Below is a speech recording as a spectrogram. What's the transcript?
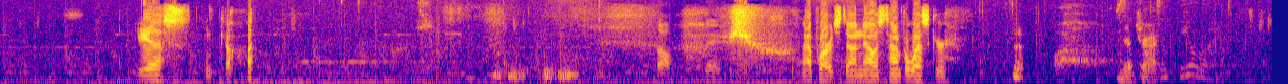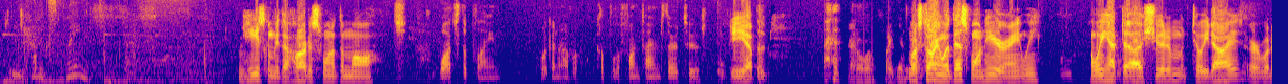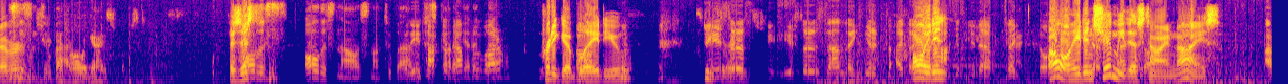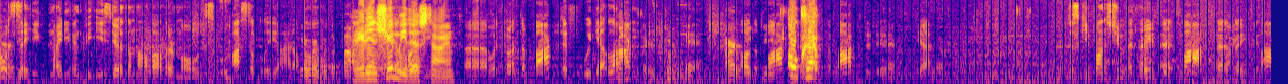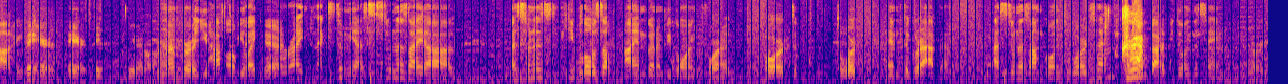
Yes. Thank God. Oh, dang. That part's done. Now it's time for Wesker. Yeah, Something try. doesn't feel right. Can't explain it. He's gonna be the hardest one of them all. Watch the plane. We're gonna have a couple of fun times there too. Yep. I don't want to fight him. We're starting with this one here, ain't we? And we have to uh, shoot him until he dies or whatever. This isn't too bad. all the guys first. Is this all this, all this now is not too bad. Are you We just talking gotta about, get it Fubar? down. pretty good, Blade? You? You sort of, you sort of sound like you're. T- I thought Oh, you he didn't- talking to them. Like, Oh, he didn't shoot me this time. Nice. I would say he might even be easier than all the other modes, possibly. I don't know. remember the box? He didn't shoot me this time. Uh, which one? The box? If we get lucky. Boxer. yeah. Hard Oh, the beat. box. Oh, crap! The boxer, dude. Yeah. Just keep on shooting. I thought you said box. I was like, box. There, there. Big, you know. Remember, you have to Oh, be like yeah. right next to me. As soon as I, uh, as soon as he blows up, I am gonna be going for it, for to, toward him to grab him. As soon as I'm going towards him, Crap! you gotta be doing the same.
